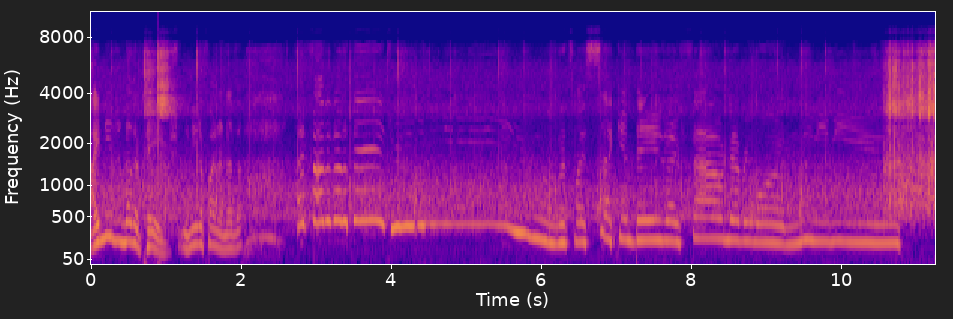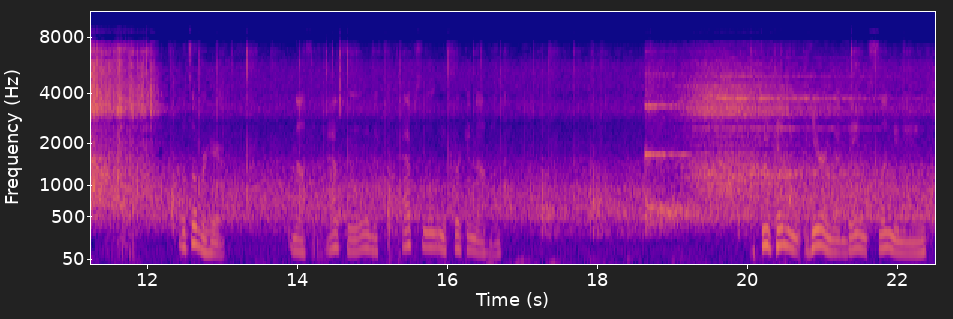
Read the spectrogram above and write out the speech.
I need another page. We need to find another. I found another page! That's my second page. I found everyone. What's over here? Nothing. Absolutely, absolutely freaking nothing. I keep hearing, hearing that damn Slendy man.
